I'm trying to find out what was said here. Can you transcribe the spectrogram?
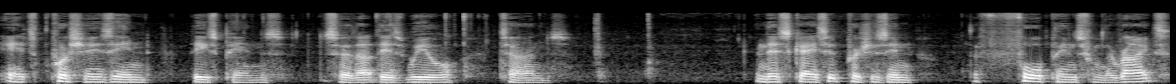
it pushes in these pins so that this wheel turns. In this case it pushes in the four pins from the right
